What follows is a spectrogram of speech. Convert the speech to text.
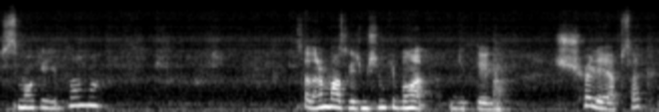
Smoky gibi ama sanırım vazgeçmişim ki buna gittiğim. Şöyle yapsak.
